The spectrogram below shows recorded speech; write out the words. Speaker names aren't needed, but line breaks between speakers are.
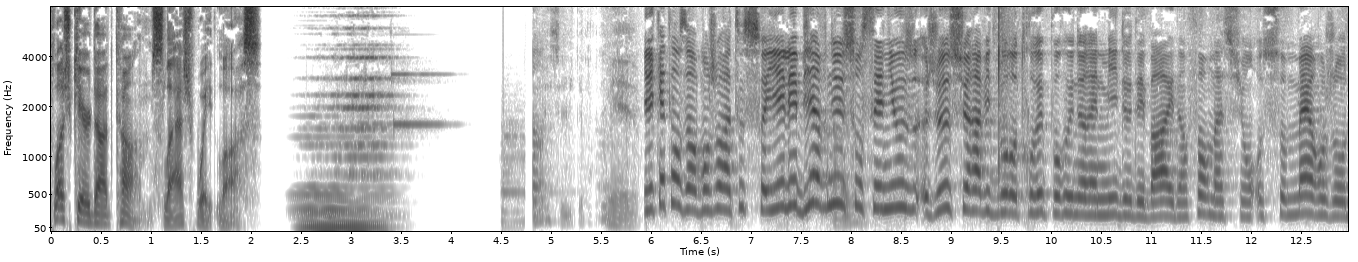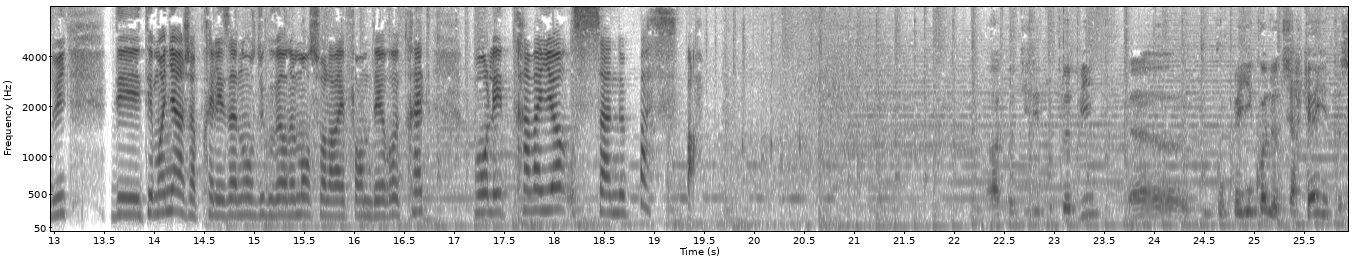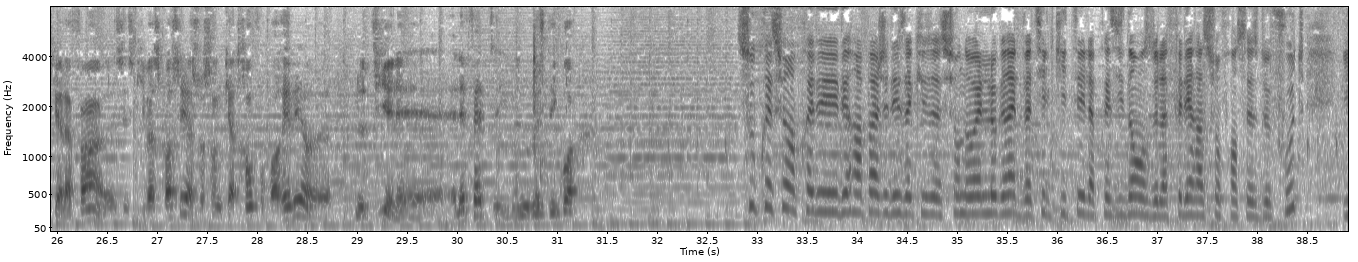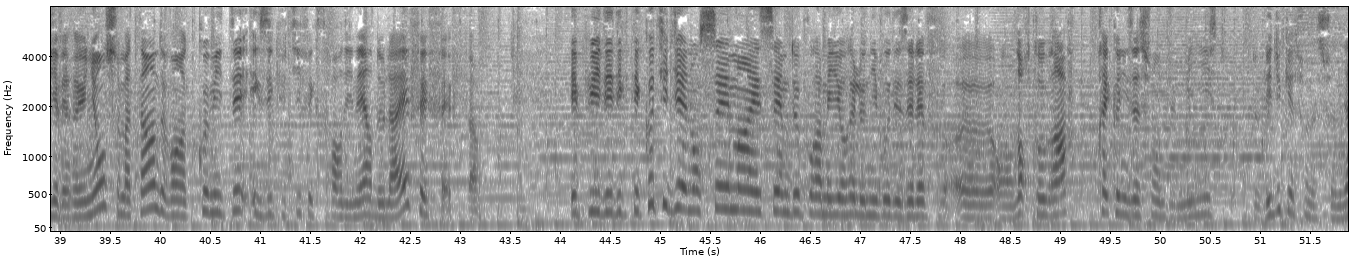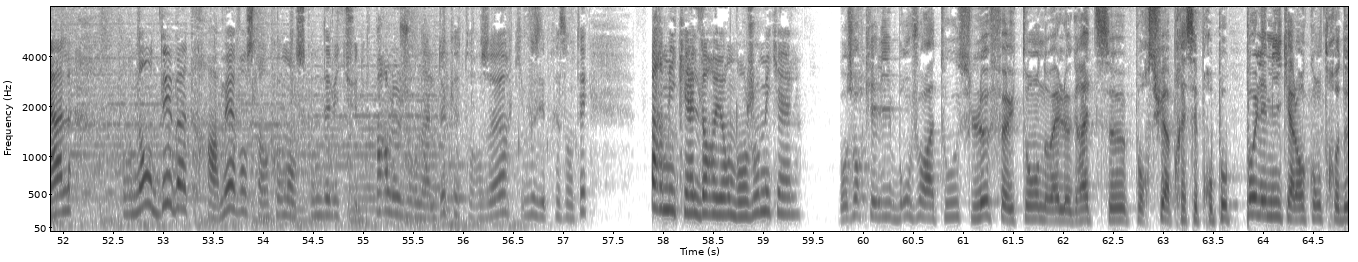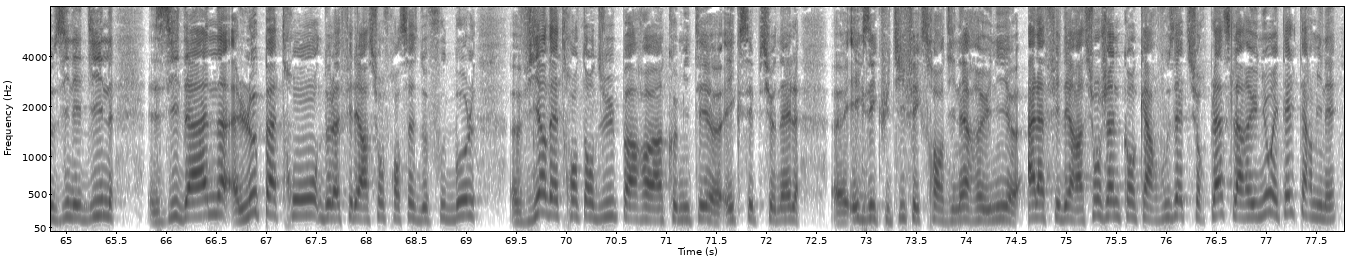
plushcare.com slash weight loss.
Il est 14h, bonjour à tous, soyez les bienvenus sur CNews. Je suis ravie de vous retrouver pour une heure et demie de débat et d'information. Au sommaire aujourd'hui, des témoignages après les annonces du gouvernement sur la réforme des retraites. Pour les travailleurs, ça ne passe pas.
Va cotiser toute notre vie euh, pour payer quoi notre cercueil Parce qu'à la fin, euh, c'est ce qui va se passer. À 64 ans, faut pas rêver. euh, notre vie, elle est, elle est faite. Il va nous rester quoi?
Sous pression après des dérapages et des accusations, Noël Legrette va-t-il quitter la présidence de la Fédération française de foot? Il y avait réunion ce matin devant un comité exécutif extraordinaire de la FFF. Et puis des dictées quotidiennes en CM1 et CM2 pour améliorer le niveau des élèves euh, en orthographe. Préconisation du ministre de l'Éducation nationale. On en débattra. Mais avant cela, on commence comme d'habitude par le journal de 14h qui vous est présenté par Mickaël Dorian. Bonjour Mickaël.
Bonjour Kelly, bonjour à tous. Le feuilleton Noël Legrette se poursuit après ses propos polémiques à l'encontre de Zinedine Zidane. Le patron de la Fédération française de football vient d'être entendu par un comité exceptionnel exécutif extraordinaire réuni à la Fédération. Jeanne Cancard, vous êtes sur place. La réunion est-elle terminée?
